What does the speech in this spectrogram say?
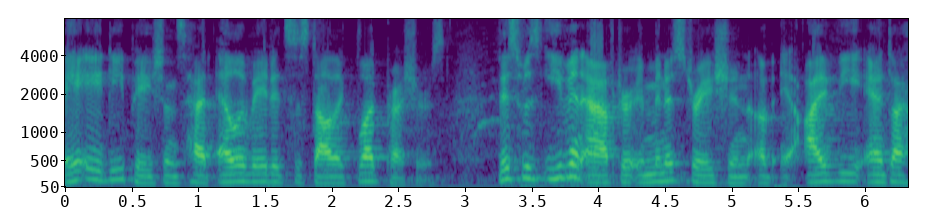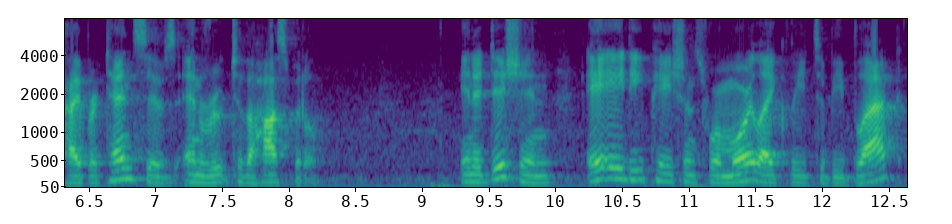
AAD patients had elevated systolic blood pressures. This was even after administration of IV antihypertensives en route to the hospital. In addition, AAD patients were more likely to be black,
